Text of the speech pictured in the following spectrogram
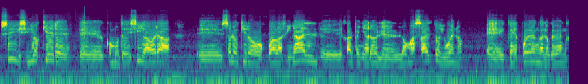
Sí, si Dios quiere, eh, como te decía, ahora eh, solo quiero jugar la final, eh, dejar Peñarol en lo más alto y bueno, que después venga lo que venga.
